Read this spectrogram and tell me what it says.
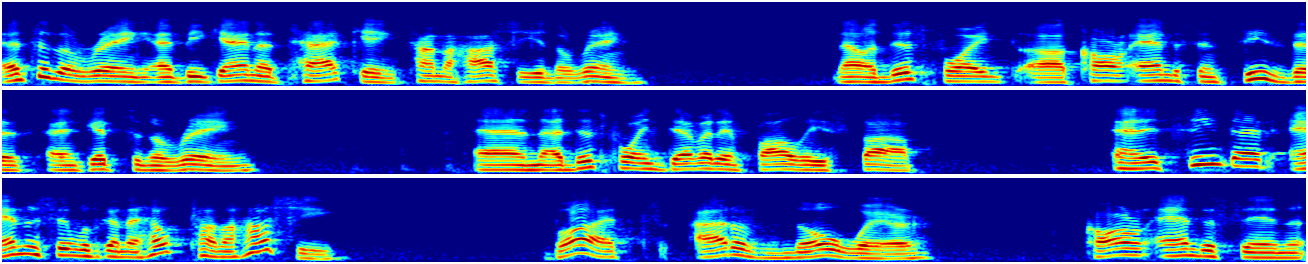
entered the ring and began attacking Tanahashi in the ring. Now, at this point, uh, Karl Anderson sees this and gets in the ring. And at this point, Devitt and Foley stop. And it seemed that Anderson was going to help Tanahashi. But out of nowhere, Karl Anderson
